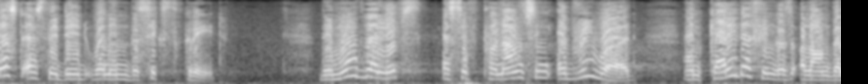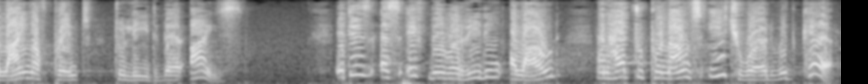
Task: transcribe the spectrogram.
just as they did when in the sixth grade. They move their lips as if pronouncing every word and carry their fingers along the line of print to lead their eyes. It is as if they were reading aloud and had to pronounce each word with care.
